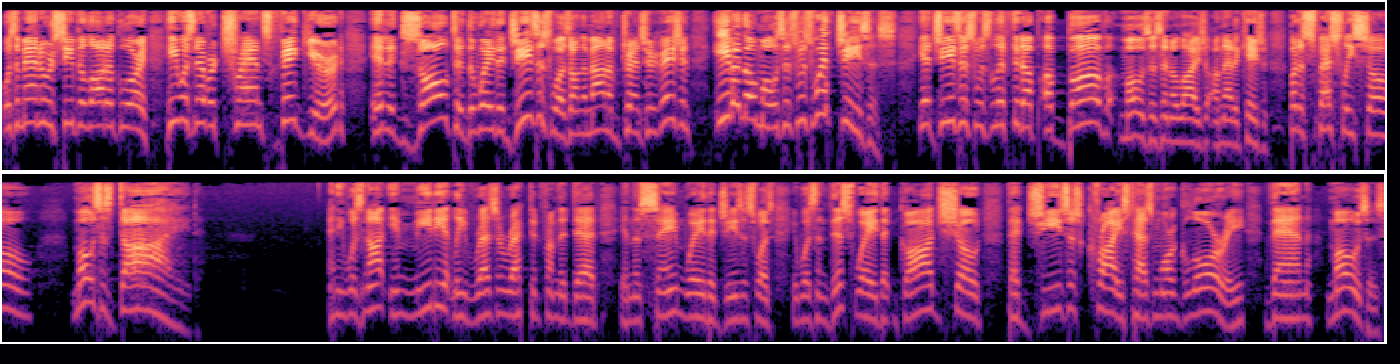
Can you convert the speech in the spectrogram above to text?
was a man who received a lot of glory, he was never transfigured. It exalted the way that Jesus was on the Mount of Transfiguration, even though Moses was with Jesus. Yet Jesus was lifted up above Moses and Elijah on that occasion, but especially so Moses died. And he was not immediately resurrected from the dead in the same way that Jesus was. It was in this way that God showed that Jesus Christ has more glory than Moses.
